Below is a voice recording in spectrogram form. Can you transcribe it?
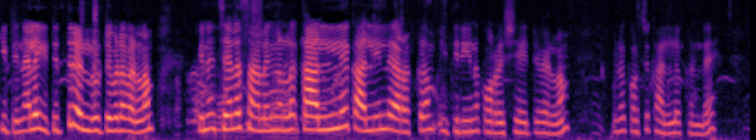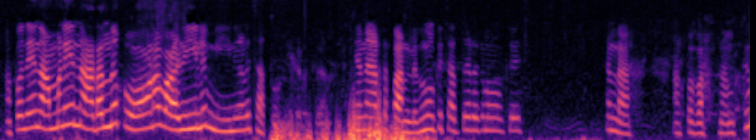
കിട്ടി. നല്ല കിട്ടി. ഇത്രയേ ഉള്ളൂ കേട്ടോ ഇവിടെ വെള്ളം. പിന്നെ ചില സ്ഥലങ്ങളിൽ കല്ല് കല്ലിന്റെ ഇറക്കം ഇത്തിരിങ്ങനെ കുറേശ്ശായിട്ട് വെള്ളം. ഇവിടെ കുറച്ച് കല്ലൊക്കെ ഉണ്ട്. അപ്പോൾ അതേ നമ്മൾ ഈ നടന്ന് പോണ വഴിയിൽ മീനുകൾ ചത്തുകൊണ്ടി കിടക്കുകയാണ് ഞാൻ നേരത്തെ പറഞ്ഞത് നോക്ക് ചത്ത് കിടക്കണം നോക്ക്. കണ്ടാ? അപ്പോൾ വാ നമുക്ക്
